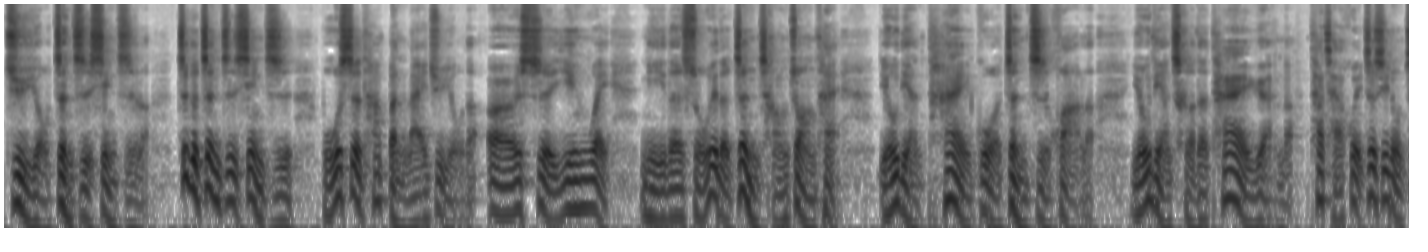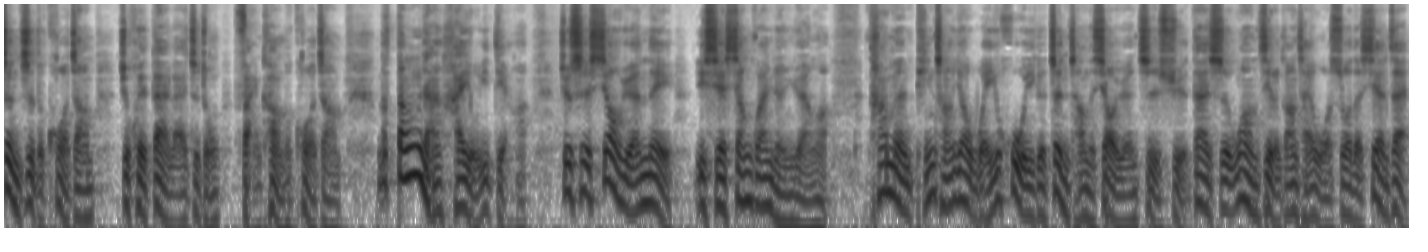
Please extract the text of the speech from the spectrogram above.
具有政治性质了。这个政治性质不是它本来具有的，而是因为你的所谓的正常状态有点太过政治化了，有点扯得太远了，它才会这是一种政治的扩张，就会带来这种反抗的扩张。那当然还有一点啊，就是校园内一些相关人员啊。他们平常要维护一个正常的校园秩序，但是忘记了刚才我说的，现在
